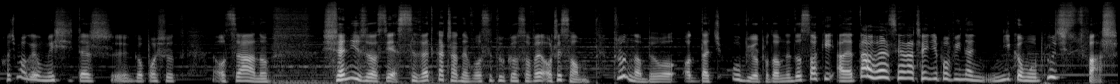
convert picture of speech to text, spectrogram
choć mogę umieścić też y, go pośród oceanu. Średni wzrost jest, sylwetka, czarne włosy, turkosowe oczy są. Trudno było oddać ubiór podobny do Soki, ale ta wersja raczej nie powinna nikomu pluć w twarz.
